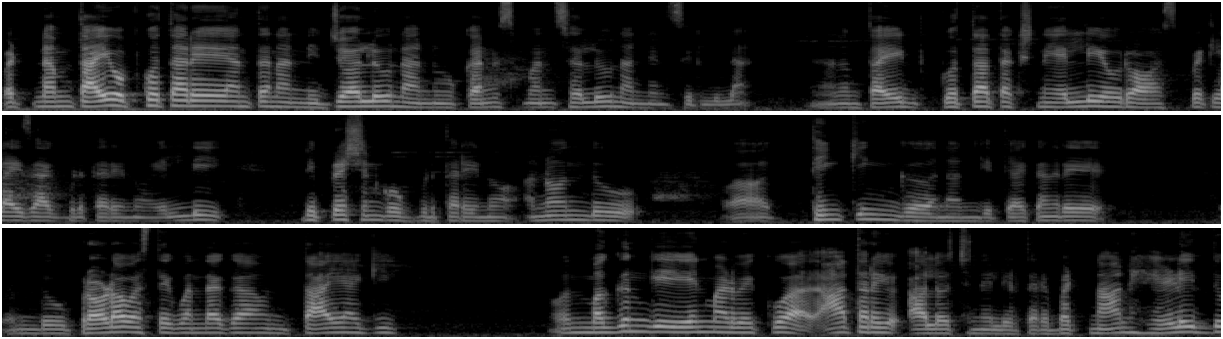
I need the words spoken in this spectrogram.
ಬಟ್ ನಮ್ಮ ತಾಯಿ ಒಪ್ಕೋತಾರೆ ಅಂತ ನಾನು ನಿಜವಲ್ಲೂ ನಾನು ಕನಸು ಮನಸ್ಸಲ್ಲೂ ನಾನು ನೆನೆಸಿರಲಿಲ್ಲ. ನಮ್ಮ ತಾಯಿ ಗೊತ್ತಾದ ತಕ್ಷಣ ಎಲ್ಲಿ ಅವರು ಹಾಸ್ಪಿಟ್ಲೈಸ್ ಆಗಿಬಿಡ್ತಾರೇನೋ, ಎಲ್ಲಿ ಡಿಪ್ರೆಷನ್ಗೆ ಹೋಗ್ಬಿಡ್ತಾರೇನೋ ಅನ್ನೋ ಒಂದು ಥಿಂಕಿಂಗ್ ನನಗಿತ್ತು ಯಾಕಂದರೆ ಒಂದು ಪ್ರೌಢಾವಸ್ಥೆಗೆ ಬಂದಾಗ ಒಂದು ತಾಯಿಯಾಗಿ ಒಂದು ಮಗನಿಗೆ ಏನು ಮಾಡಬೇಕು, ಆ ಥರ ಆಲೋಚನೆಯಲ್ಲಿರ್ತಾರೆ ಬಟ್ ನಾನು ಹೇಳಿದ್ದು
